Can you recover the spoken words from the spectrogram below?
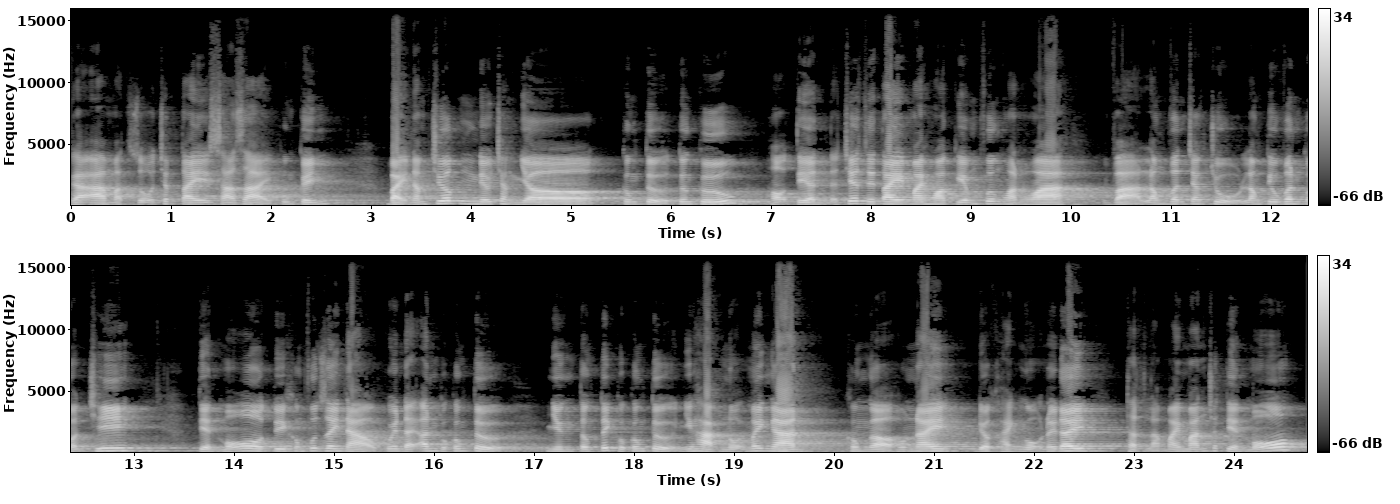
Gã mặt dỗ chấp tay xá dài cung kính. Bảy năm trước, nếu chẳng nhờ công tử tương cứu, Họ tiền đã chết dưới tay Mai Hoa Kiếm Phương Hoàn Hòa Và Long Vân Trang Chủ Long Tiêu Vân còn chi. Tiền mỗ tuy không phút giây nào quên đại ân của công tử, Nhưng tông tích của công tử như hạc nội mây ngàn. Không ngờ hôm nay được hành ngộ nơi đây, Thật là may mắn cho tiền mỗ.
